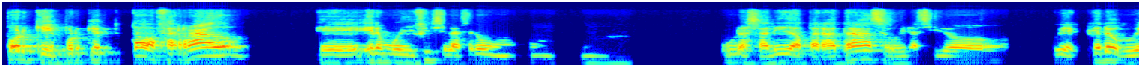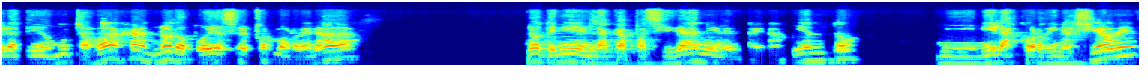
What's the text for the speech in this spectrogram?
¿Por qué? Porque estaba cerrado, eh, era muy difícil hacer una salida para atrás, hubiera sido, creo que hubiera tenido muchas bajas, no lo podía hacer de forma ordenada, no tenía la capacidad ni el entrenamiento, ni, las coordinaciones.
